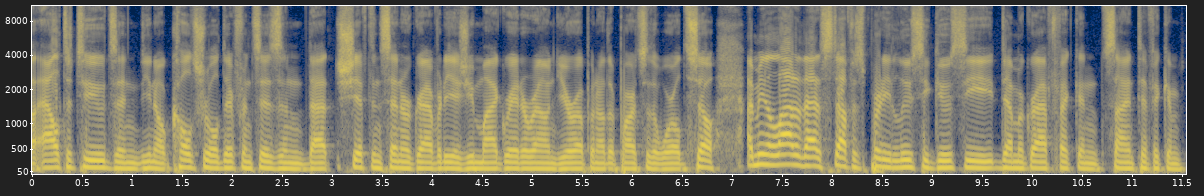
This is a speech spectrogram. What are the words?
altitudes and you know cultural differences and that shift in center of gravity as you migrate around Europe and other parts of the world. So, I mean, a lot of that stuff is pretty loosey goosey, demographic and scientific and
